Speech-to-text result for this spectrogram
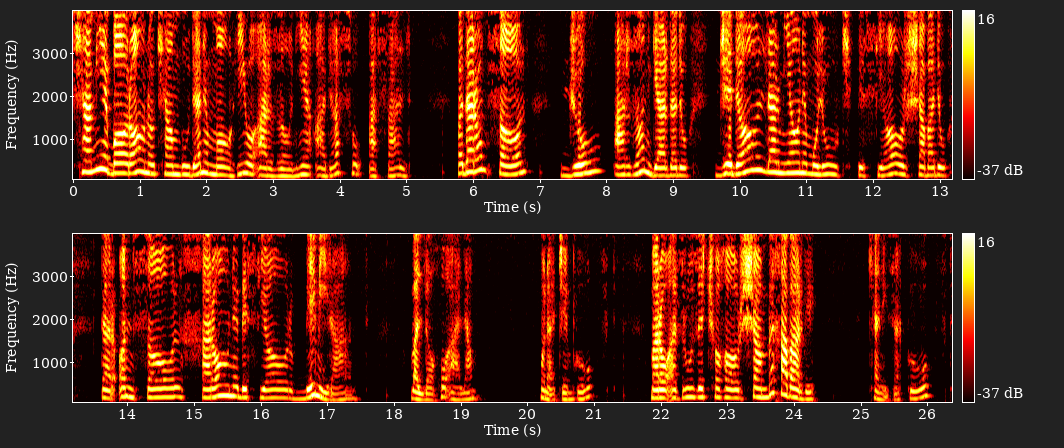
کمی باران و کم بودن ماهی و ارزانی عدس و اصل و در آن سال جو ارزان گردد و جدال در میان ملوک بسیار شود و در آن سال خران بسیار بمیرند. والله اعلم. منجم گفت مرا از روز چهار شنبه خبر ده. کنیزک گفت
